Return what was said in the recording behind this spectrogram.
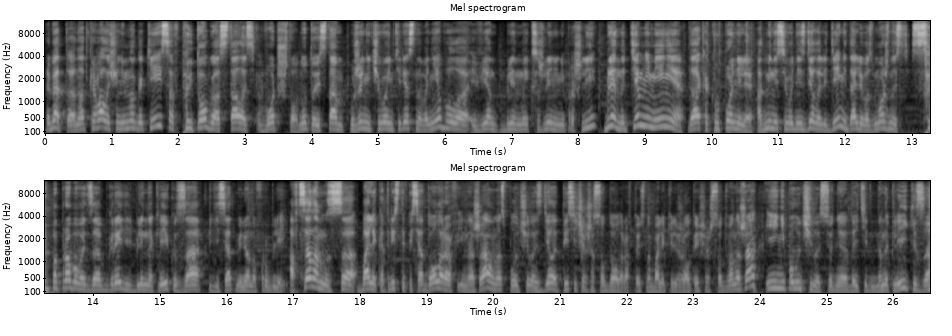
Ребят, она открывал еще немного кейсов. По итогу осталось вот что. Ну, то есть там уже ничего интересного не было. Ивент, блин, мы, к сожалению, не прошли. Блин, но тем не менее, да, как вы поняли, админы сегодня сделали день и дали возможность попробовать заапгрейдить, блин, наклейку за 50 миллионов рублей. А в целом с балика 350 долларов и ножа у нас получилось сделать 1600 долларов. То есть на балике лежало 1602 ножа. И не получилось сегодня дойти до наклейки за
